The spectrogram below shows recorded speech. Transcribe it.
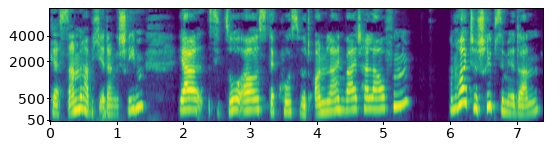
Gestern habe ich ihr dann geschrieben, ja, es sieht so aus, der Kurs wird online weiterlaufen. Und heute schrieb sie mir dann,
